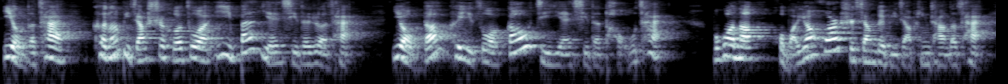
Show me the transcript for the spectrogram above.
有的菜可能比较适合做一般研习的热菜，有的可以做高级研习的头菜。不过呢，火爆腰花是相对比较平常的菜，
